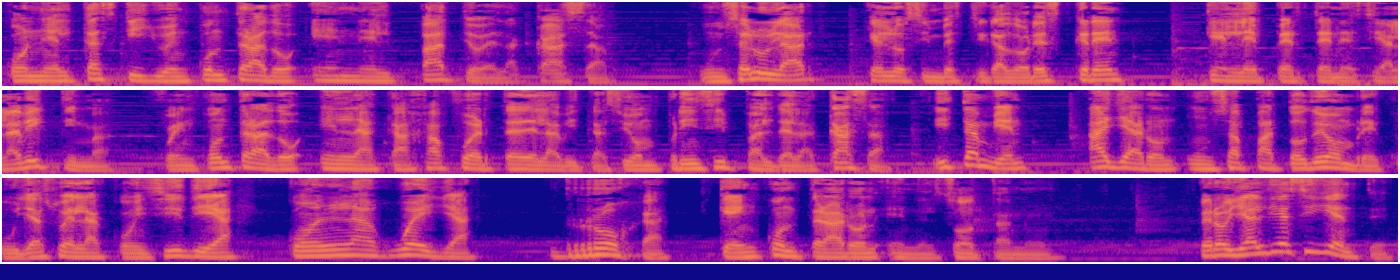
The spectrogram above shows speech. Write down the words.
con el casquillo encontrado en el patio de la casa. Un celular que los investigadores creen que le pertenecía a la víctima fue encontrado en la caja fuerte de la habitación principal de la casa y también hallaron un zapato de hombre cuya suela coincidía con la huella roja que encontraron en el sótano. Pero ya al día siguiente,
